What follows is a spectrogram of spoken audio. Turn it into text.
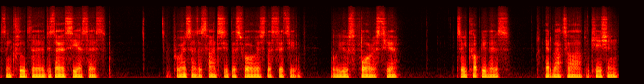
is include the desired CSS. For instance, as fantasy, this forest, the city. We'll use forest here. So we copy this, head back to our application,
